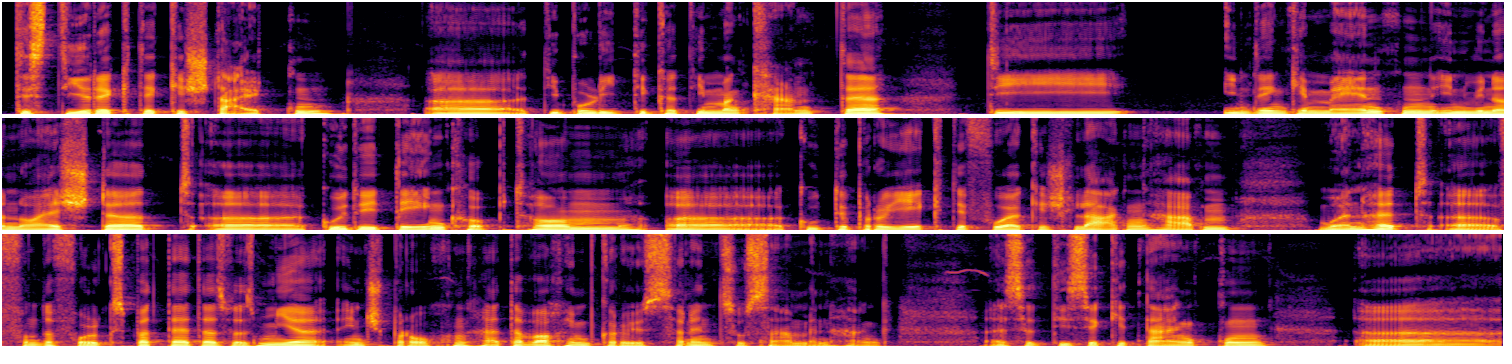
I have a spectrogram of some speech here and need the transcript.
das direkte Gestalten, äh, die Politiker, die man kannte, die in den Gemeinden in Wiener Neustadt äh, gute Ideen gehabt haben, äh, gute Projekte vorgeschlagen haben, waren halt äh, von der Volkspartei das, was mir entsprochen hat, aber auch im größeren Zusammenhang. Also diese Gedanken, äh,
